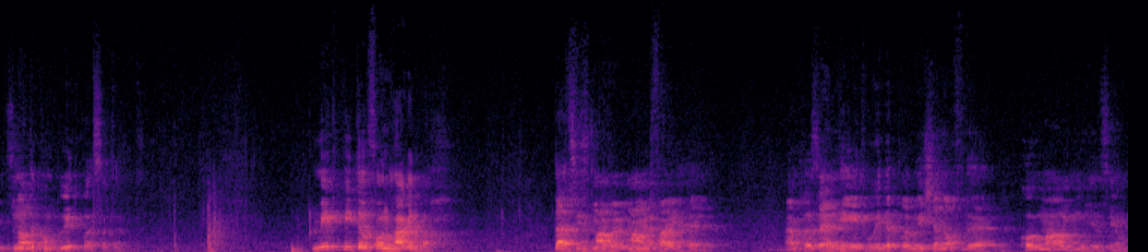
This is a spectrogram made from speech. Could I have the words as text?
it's not a complete precedent. Meet Peter von Hagenbach. That's his mummified head. I'm presenting it with the permission of the Kolmari Museum.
